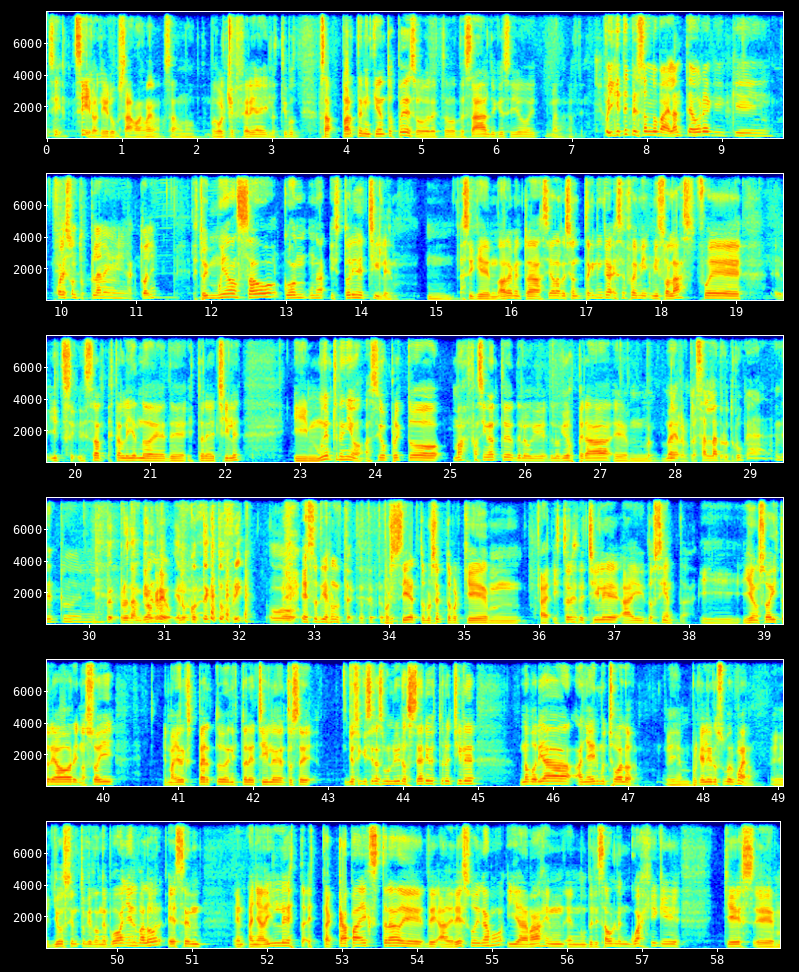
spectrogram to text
Sí, sí, los libros usados, bueno, o sea, uno cualquier feria y los tipos, o sea, parten en 500 pesos, estos de saldo y qué sé yo, y bueno, en fin. Oye, ¿qué estáis pensando para adelante ahora? ¿Qué, qué- cuáles son tus planes actuales? Estoy muy avanzado con una historia de Chile. Mm, así que ahora mientras hacía la revisión técnica, ese fue mi, mi solaz, fue eh, estar, estar leyendo de, de historia de Chile. Y muy entretenido, ha sido un proyecto más fascinante de lo que, de lo que yo esperaba. eh, ¿Vas a reemplazar la trutruca dentro del...? Pero, pero también no creo. un- en un contexto freak o Eso tiene un contexto. Por cierto, por cierto, porque a- historias de Chile hay 200 y, y yo no soy historiador y no soy el mayor experto en historia de Chile, entonces yo si quisiera hacer un libro serio de historia de Chile no podría añadir mucho valor, eh, porque hay libros súper buenos. Eh, yo siento que donde puedo añadir valor es en, en añadirle esta, esta capa extra de, de aderezo, digamos, y además en, en utilizar un lenguaje que, que es eh,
